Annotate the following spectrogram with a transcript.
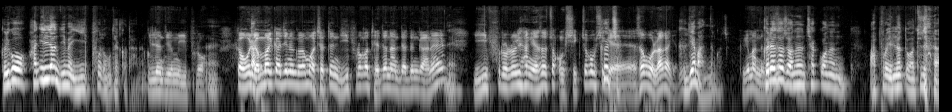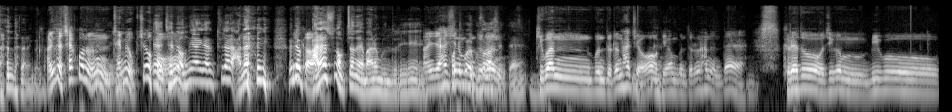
그리고 한 1년 뒤면 2% 정도 될 거다는 거. 1년 뒤면 2%. 네. 그러니까 올 그러니까- 연말까지는 그러면 어쨌든 2%가 되든 안 되든 간에 네. 2%를 향해서 조금씩 조금씩 그렇죠. 계속 올라가겠네. 그게 맞는 거죠. 그게 맞는 그래서 거죠. 저는 채권은 앞으로 1년 동안 투자를 안 한다는 거죠. 아니 그러니까 채권은 네. 재미없죠. 예, 재미없는 게 그냥 투자를 안 하는. 근데 그러니까. 안할 수는 없잖아요, 많은 분들이. 아니, 이제 하시는 분들은 때. 기관 분들은 하죠. 네. 기관 분들은 하는데 음. 그래도 지금 미국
